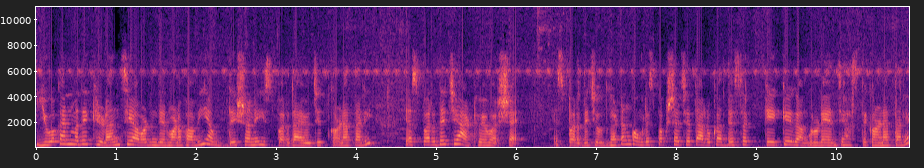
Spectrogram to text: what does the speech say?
युवकांमध्ये खेळांची आवड निर्माण व्हावी या उद्देशाने ही स्पर्धा आयोजित करण्यात आली. या स्पर्धेचे आठवे वर्ष आहे. स्पर्धेचे उद्घाटन काँग्रेस पक्षाचे तालुका अध्यक्ष के के गांगुर्डे यांच्या हस्ते करण्यात आले.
